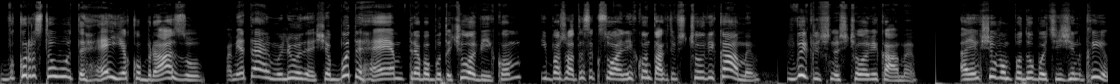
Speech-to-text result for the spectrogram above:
використовувати гей як образу. Пам'ятаємо, люди, щоб бути геєм, треба бути чоловіком і бажати сексуальних контактів з чоловіками, виключно з чоловіками. А якщо вам подобаються жінки,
